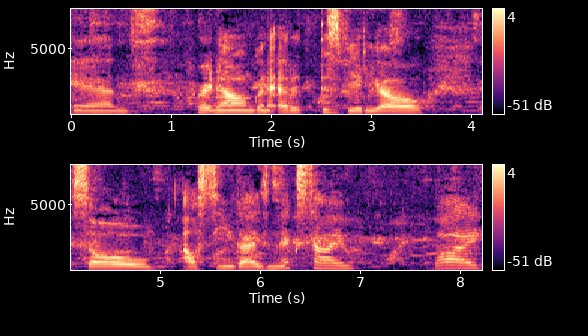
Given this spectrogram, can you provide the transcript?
and right now I'm gonna edit this video. So I'll see you guys next time. Bye.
